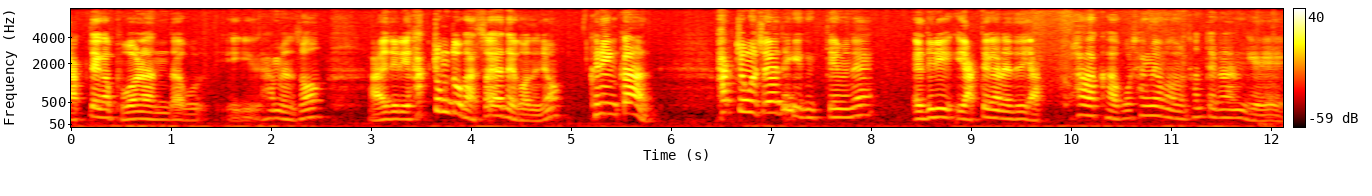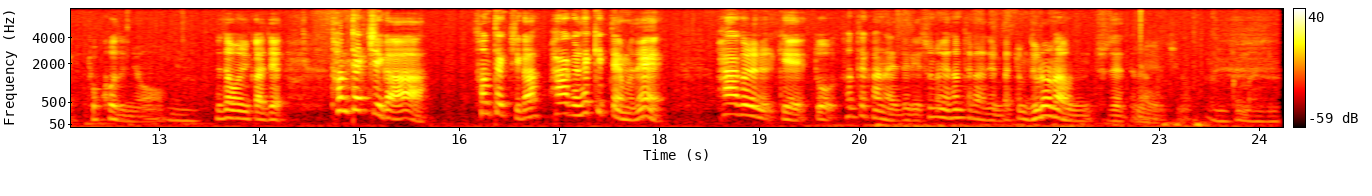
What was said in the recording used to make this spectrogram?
약대가 부활한다고 얘기를 하면서 아이들이 학종도 가 써야 되거든요. 그러니까 학종을 써야 되기 때문에 애들이 약대간 애들이 약 화학하고 생명학을 선택을 하는 게 좋거든요. 음. 그러다 보니까 이제 선택지가 선택지가 화학을 했기 때문에 화학을 이렇게 또 선택하는 애들이 수능에 선택하는 애들이 좀 늘어나는 추세더라고요 네. 지금. 음, 말이죠.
